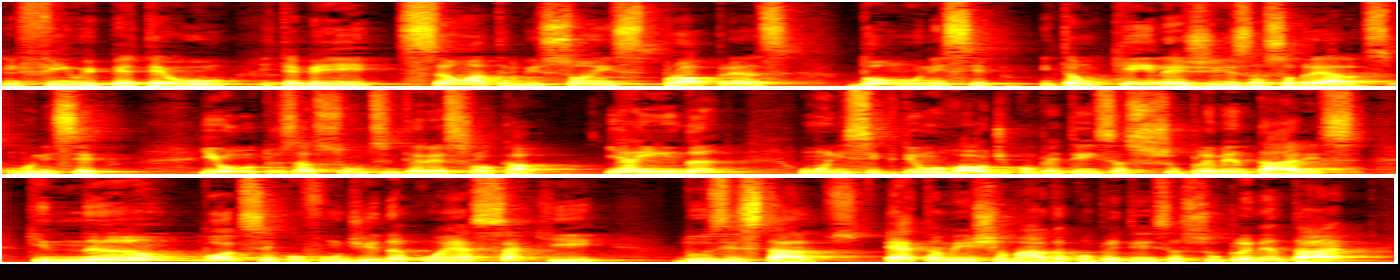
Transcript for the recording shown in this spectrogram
enfim, o IPTU, ITBI são atribuições próprias do município. Então, quem legisla sobre elas? O município. E outros assuntos de interesse local. E ainda, o município tem um rol de competências suplementares, que não pode ser confundida com essa aqui dos estados. É também chamada competência suplementar,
